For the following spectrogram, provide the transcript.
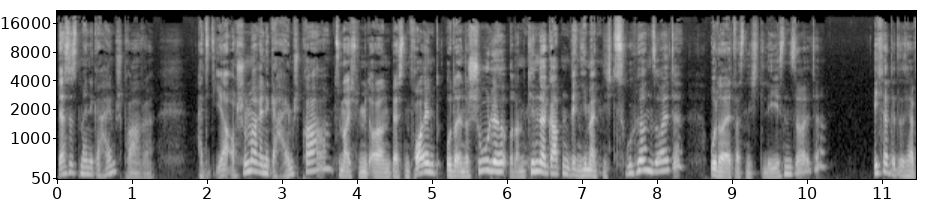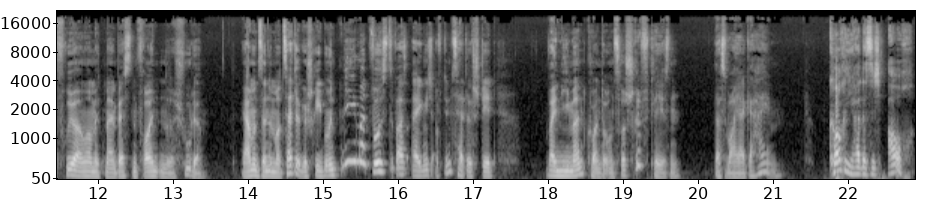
Das ist meine Geheimsprache. Hattet ihr auch schon mal eine Geheimsprache? Zum Beispiel mit eurem besten Freund oder in der Schule oder im Kindergarten, wenn jemand nicht zuhören sollte oder etwas nicht lesen sollte? Ich hatte das ja früher immer mit meinem besten Freund in der Schule. Wir haben uns dann immer Zettel geschrieben und niemand wusste, was eigentlich auf dem Zettel steht, weil niemand konnte unsere Schrift lesen. Das war ja geheim. Cory hatte sich auch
